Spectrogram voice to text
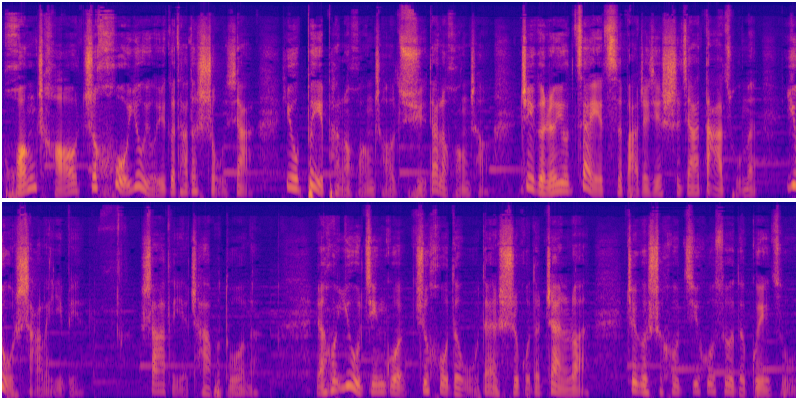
皇朝之后又有一个他的手下又背叛了皇朝，取代了皇朝。这个人又再一次把这些世家大族们又杀了一遍，杀的也差不多了。然后又经过之后的五代十国的战乱，这个时候几乎所有的贵族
